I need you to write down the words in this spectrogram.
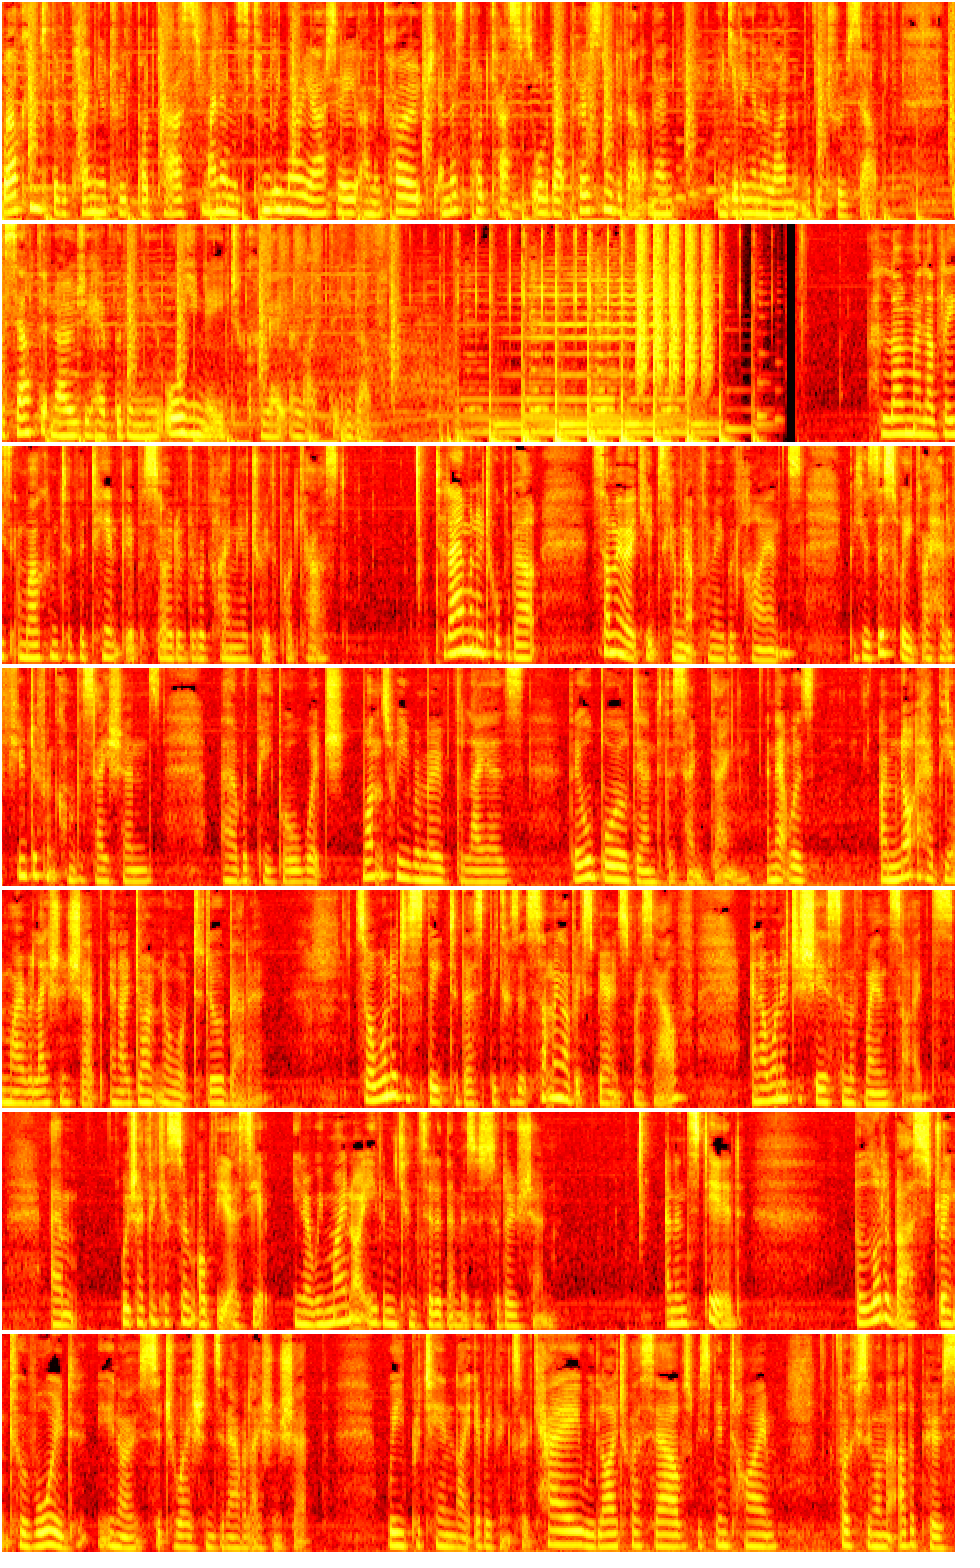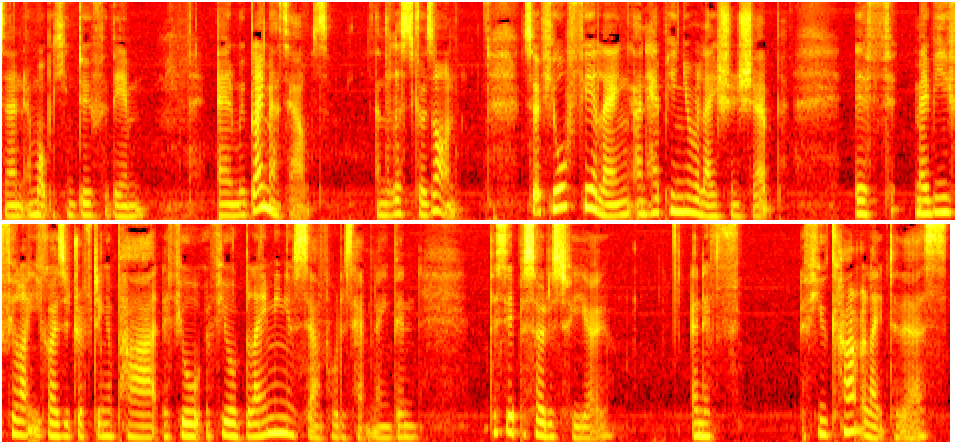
welcome to the Reclaim Your Truth podcast. My name is Kimberly Moriarty. I'm a coach, and this podcast is all about personal development and getting in alignment with your true self. The self that knows you have within you all you need to create a life that you love. Hello, my lovelies, and welcome to the 10th episode of the Reclaim Your Truth podcast. Today, I'm going to talk about something that keeps coming up for me with clients because this week I had a few different conversations uh, with people, which once we removed the layers, they all boiled down to the same thing, and that was I'm not happy in my relationship and I don't know what to do about it. So I wanted to speak to this because it's something I've experienced myself, and I wanted to share some of my insights, um, which I think is so obvious, yet you know we might not even consider them as a solution. And instead, a lot of us drink to avoid, you know, situations in our relationship. We pretend like everything's okay, we lie to ourselves, we spend time focusing on the other person and what we can do for them, and we blame ourselves. And the list goes on. So if you're feeling unhappy in your relationship, if maybe you feel like you guys are drifting apart, if you're if you're blaming yourself for what is happening, then this episode is for you. And if if you can't relate to this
